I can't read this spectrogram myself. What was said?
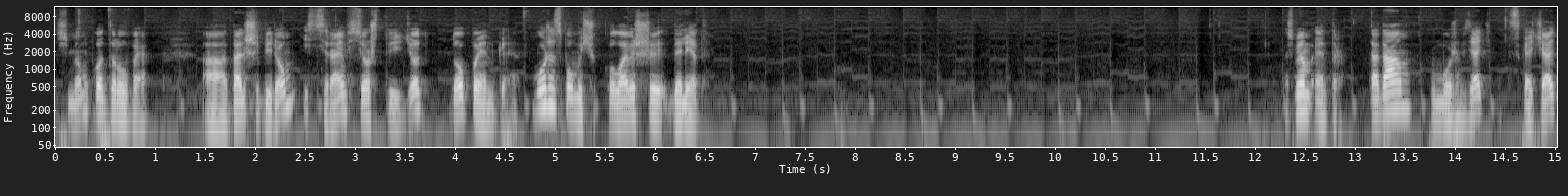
жмем Ctrl-V. А, дальше берем и стираем все, что идет до PNG. Можно с помощью клавиши Delete. Нажмем Enter. Тадам! Мы можем взять, скачать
